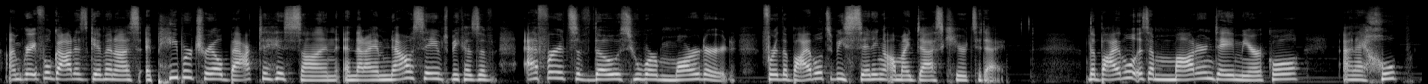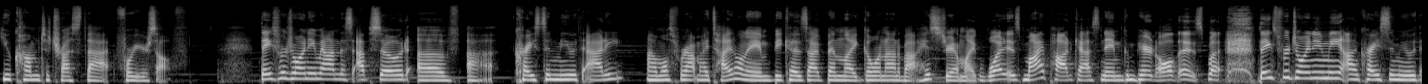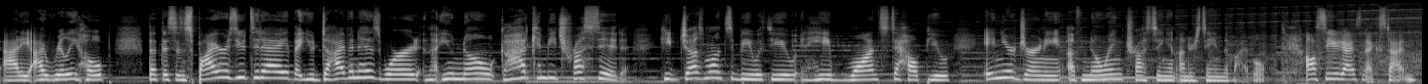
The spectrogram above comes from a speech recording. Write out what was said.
I'm grateful God has given us a paper trail back to his son and that I am now saved because of efforts of those who were martyred for the Bible to be sitting on my desk here today. The Bible is a modern day miracle, and I hope you come to trust that for yourself. Thanks for joining me on this episode of uh, Christ in Me with Addie. I almost forgot my title name because I've been like going on about history. I'm like, what is my podcast name compared to all this? But thanks for joining me on Christ in Me with Addie. I really hope that this inspires you today, that you dive into his word, and that you know God can be trusted. He just wants to be with you and he wants to help you in your journey of knowing, trusting, and understanding the Bible. I'll see you guys next time.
